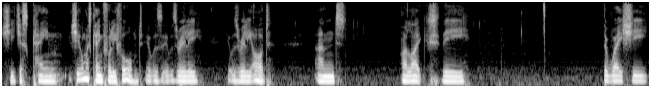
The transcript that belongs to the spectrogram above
she just came she almost came fully formed. It was it was really it was really odd. And i liked the the way she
